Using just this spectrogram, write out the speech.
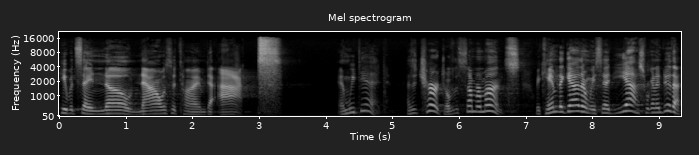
He would say, No, now is the time to act. And we did as a church over the summer months. We came together and we said, Yes, we're going to do that.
